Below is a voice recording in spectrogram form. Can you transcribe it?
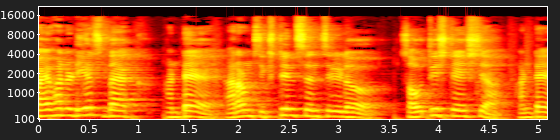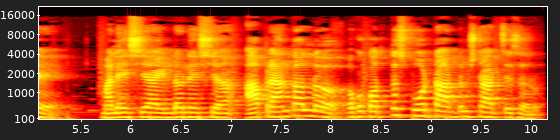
ఫైవ్ హండ్రెడ్ ఇయర్స్ బ్యాక్ అంటే అరౌండ్ సిక్స్టీన్త్ సెంచరీలో సౌత్ ఈస్ట్ ఏషియా అంటే మలేషియా ఇండోనేషియా ఆ ప్రాంతాల్లో ఒక కొత్త స్పోర్ట్ ఆడడం స్టార్ట్ చేశారు.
